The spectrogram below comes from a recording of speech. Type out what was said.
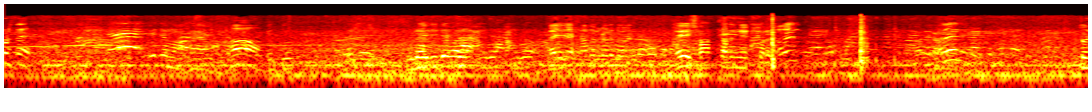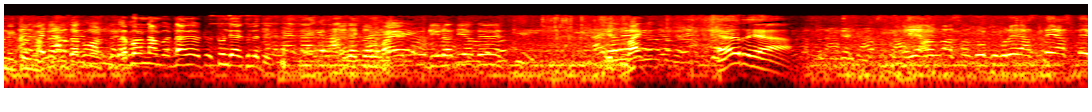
পড়ছে এই শর্টকাটে নেট করে। টুন্ডি টুন্ডি এরপর নাম নাম টুন্ডি আর খুলে দিই ভাই একটু ঢিলা দিয়ে দেন ভাই। আরে আস্তে আস্তে।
